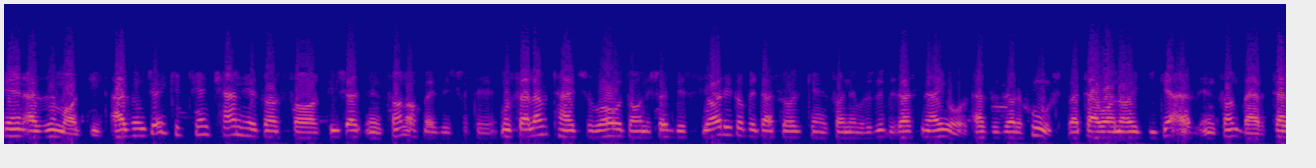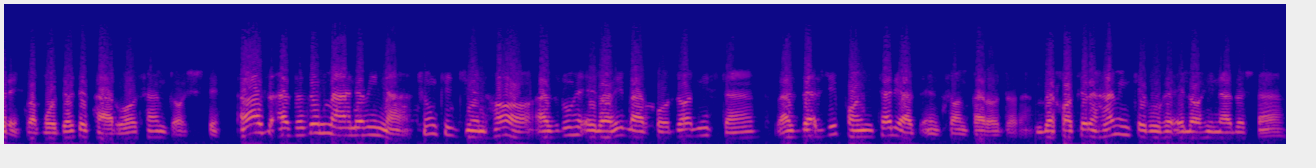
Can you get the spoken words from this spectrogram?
جن از مادی. از اونجایی که جن چند هزار سال پیش از انسان آفریده شده مسلم تجربه و دانش های بسیاری رو به دست آورد که انسان امروزی به دست نیورد. از نظر هوش و توانایی دیگه از انسان برتره و قدرت پرواز هم داشته. از از نظر معنوی نه. چون که جنها از روح الهی برخوردار نیستن و از درجه پایینتری از انسان قرار دارن. به خاطر همین که روح الهی نداشتن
